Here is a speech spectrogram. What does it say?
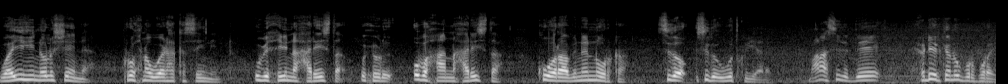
waayihii nolosheenna ruuxna weerha ka siinin ubixii naxariista wuxuu idhi ubaxaan naxariista ku waraabinin nuurka sida sida uu wadku yeelay. Macnaha sida dee xidhiirkan u burburay.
